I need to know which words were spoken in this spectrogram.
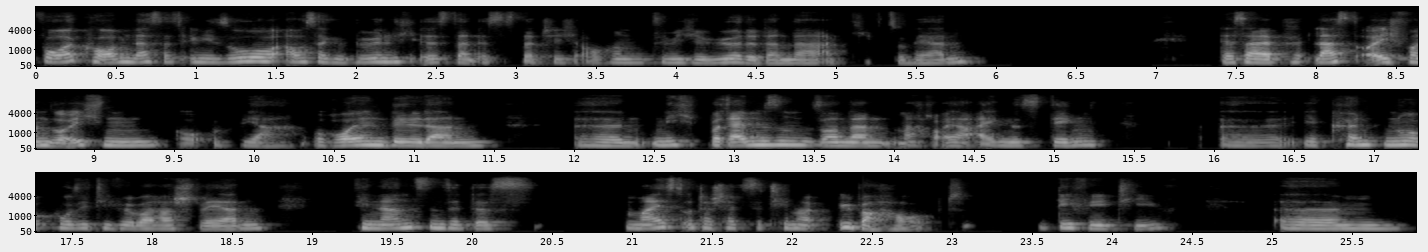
vorkommen, dass das irgendwie so außergewöhnlich ist, dann ist es natürlich auch eine ziemliche Hürde, dann da aktiv zu werden. Deshalb lasst euch von solchen ja, Rollenbildern äh, nicht bremsen, sondern macht euer eigenes Ding. Äh, ihr könnt nur positiv überrascht werden. Finanzen sind das meist unterschätzte Thema überhaupt. Definitiv. Ähm,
